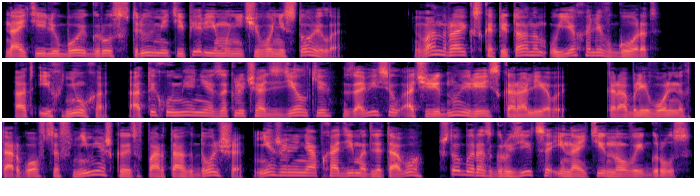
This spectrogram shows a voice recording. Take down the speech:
Найти любой груз в трюме теперь ему ничего не стоило. Ван Райк с капитаном уехали в город. От их нюха, от их умения заключать сделки зависел очередной рейс королевы. Корабли вольных торговцев не мешкают в портах дольше, нежели необходимо для того, чтобы разгрузиться и найти новый груз.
